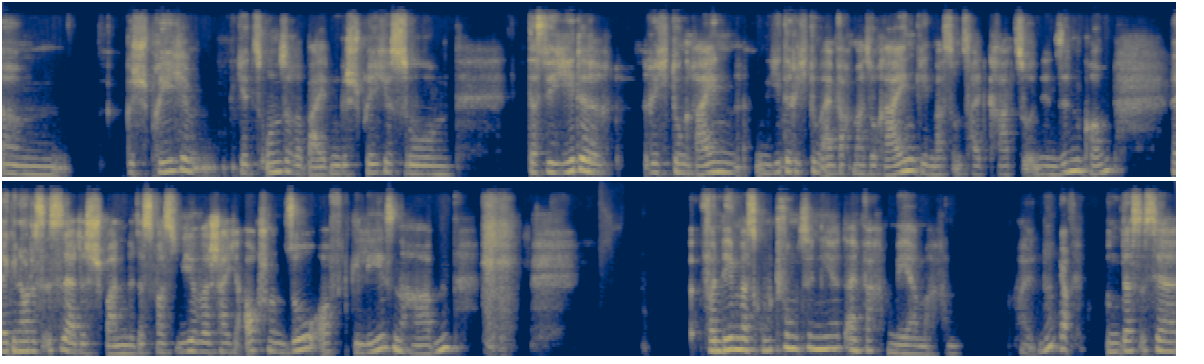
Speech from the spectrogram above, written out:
ähm, Gespräche, jetzt unsere beiden Gespräche so, dass wir jede Richtung rein, in jede Richtung einfach mal so reingehen, was uns halt gerade so in den Sinn kommt. Weil genau das ist ja das Spannende, das, was wir wahrscheinlich auch schon so oft gelesen haben, von dem, was gut funktioniert, einfach mehr machen. Halt, ne? ja. Und das ist ja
